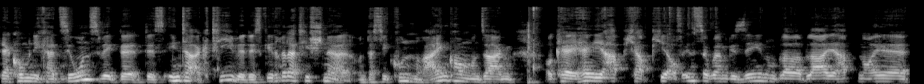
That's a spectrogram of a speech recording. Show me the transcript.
der Kommunikationsweg, der, das Interaktive, das geht relativ schnell. Und dass die Kunden reinkommen und sagen, okay, hey, ihr habt, ich habe hier auf Instagram gesehen und bla bla bla, ihr habt neue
